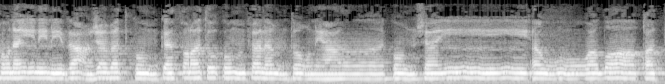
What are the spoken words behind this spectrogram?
حنين إذا أعجبتكم كثرتكم فلم تغن عنكم شيئا وضاقت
